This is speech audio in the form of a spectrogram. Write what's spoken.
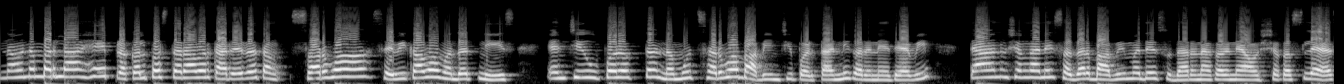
नऊ नंबरला आहे प्रकल्प स्तरावर कार्यरत सर्व सेविका व मदतनीस यांची उपरोक्त नमूद सर्व बाबींची पडताळणी करण्यात यावी. त्या अनुषंगाने सदर बाबीमध्ये सुधारणा करणे आवश्यक असल्यास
